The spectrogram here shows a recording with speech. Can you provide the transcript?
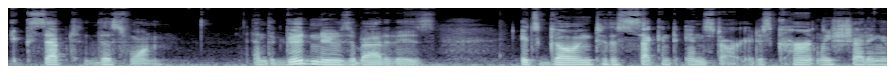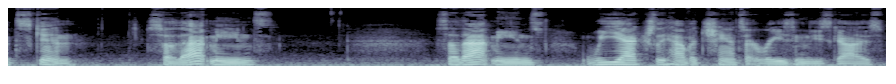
except this one. And the good news about it is, it's going to the second instar. It is currently shedding its skin. So that means, so that means we actually have a chance at raising these guys.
